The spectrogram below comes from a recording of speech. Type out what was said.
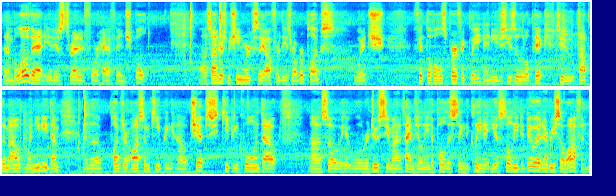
And then below that it is threaded for half inch bolt. Uh, Saunders Machine Works, they offer these rubber plugs which fit the holes perfectly and you just use a little pick to pop them out when you need them. And the plugs are awesome keeping out chips, keeping coolant out. Uh, so it will reduce the amount of times you'll need to pull this thing to clean it. You'll still need to do it every so often.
